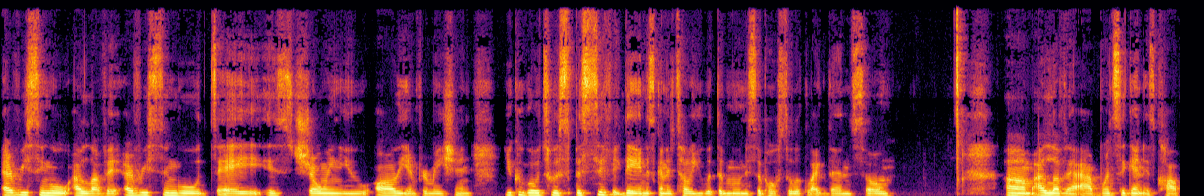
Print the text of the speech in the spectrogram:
every single. I love it. Every single day is showing you all the information. You could go to a specific day, and it's going to tell you what the moon is supposed to look like then. So um, I love that app. Once again, it's called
